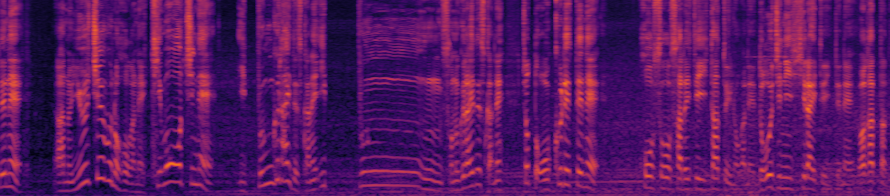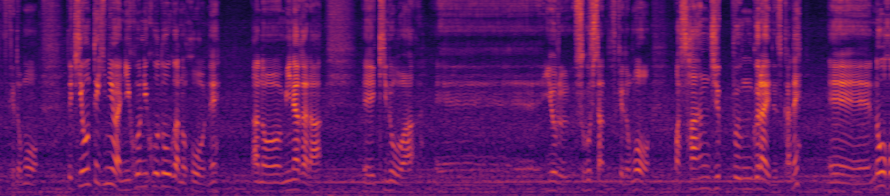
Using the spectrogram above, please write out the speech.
でねあの YouTube の方がね気持ちね1分ぐらいですかね。1分、そのぐらいですかね。ちょっと遅れてね放送されていたというのがね同時に開いていてね分かったんですけども。で基本的にはニコニコ動画の方をねあの見ながら、えー、昨日は、えー、夜過ごしたんですけども、まあ、30分ぐらいですかね。えー、の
